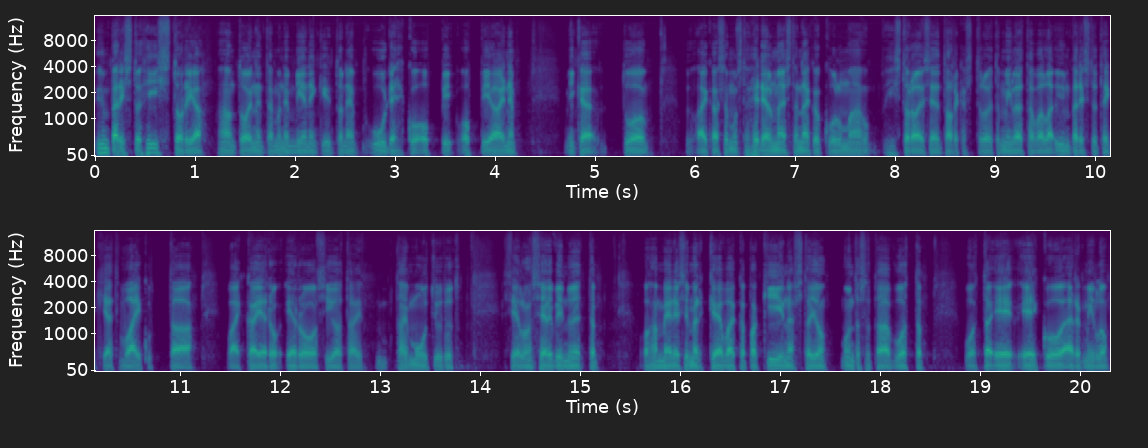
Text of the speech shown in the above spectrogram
Ympäristöhistoria on toinen tämmöinen mielenkiintoinen uudehko oppi, oppiaine, mikä tuo aika semmoista hedelmäistä näkökulmaa historialliseen tarkasteluun, että millä tavalla ympäristötekijät vaikuttaa, vaikka ero, eroosio tai, tai muut jutut. Siellä on selvinnyt, että onhan meidän esimerkkejä vaikkapa Kiinasta jo monta sataa vuotta, vuotta EKR, milloin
